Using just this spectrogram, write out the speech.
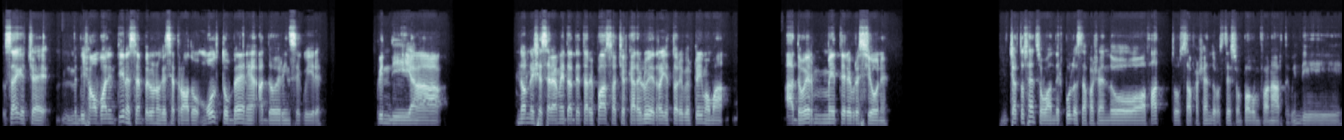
sai che c'è, diciamo, Valentino è sempre uno che si è trovato molto bene a dover inseguire. Quindi a, non necessariamente a dettare passo, a cercare lui le traiettorie per primo, ma a dover mettere pressione. In certo senso Van Der Poel sta facendo, ha fatto, sta facendo lo stesso un po' con Fan Art, quindi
